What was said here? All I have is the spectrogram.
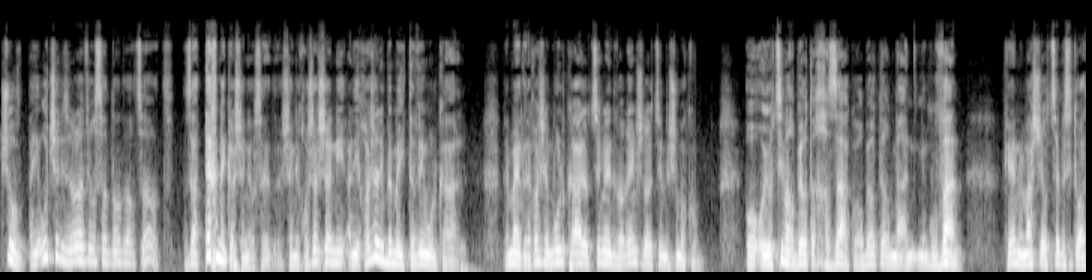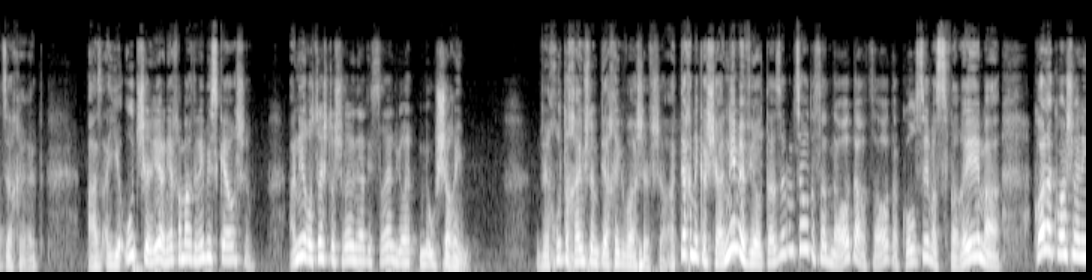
שוב, הייעוד שלי זה לא להעביר סדנות והרצאות. זה הטכניקה שאני עושה את זה. שאני חושב שאני, אני חושב שאני במיטבי מול קהל. באמת, אני חושב שמול קהל יוצאים לי דברים שלא יוצאים לשום מקום. או, או יוצאים הרבה יותר חזק, או הרבה יותר מגוון, כן, ממה שיוצא בסיטואציה אחרת. אז הייעוד שלי, אני איך אמרתי, אני בעסקי העושר. אני רוצה שתושבי מדינת ישראל יהיו מאושרים. ואיכות החיים שלהם תהיה הכי גבוהה שאפשר. הטכניקה שאני מביא אותה זה באמצעות הסדנאות, ההרצאות, הקורסים, הספרים, כל מה שאני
